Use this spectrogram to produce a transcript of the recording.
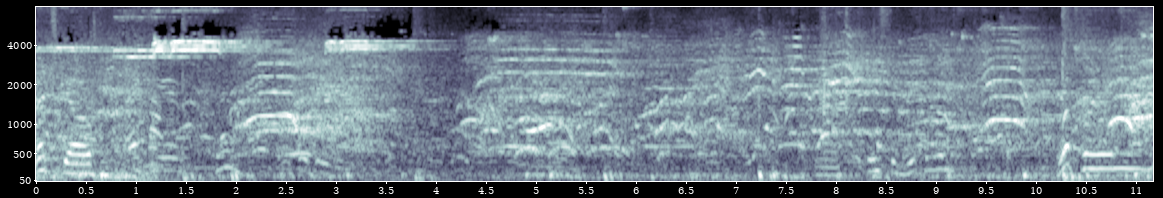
Let's go. Eastern uh, replay. Brooklyn.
